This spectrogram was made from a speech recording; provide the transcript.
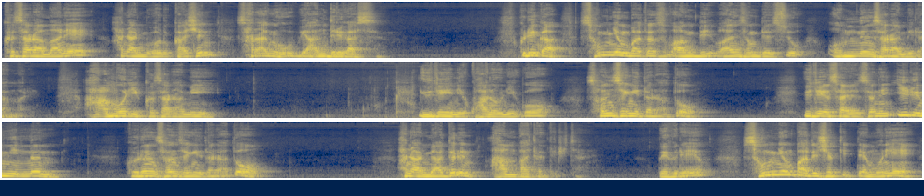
그 사람 안에 하나님 거룩하신 사랑의 호흡이 안 들어갔어. 그러니까 성령 받아서 완성될 수 없는 사람이란 말이에요. 아무리 그 사람이 유대인의 관원이고 선생이더라도 유대사에서는 이름 있는 그런 선생이더라도 하나님의 아들은 안 받아들이잖아요. 왜 그래요? 성령 받으셨기 때문에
